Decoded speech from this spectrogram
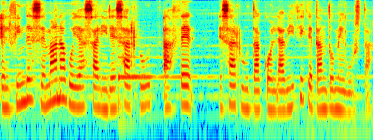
el fin de semana voy a salir esa a hacer esa ruta con la bici que tanto me gusta.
